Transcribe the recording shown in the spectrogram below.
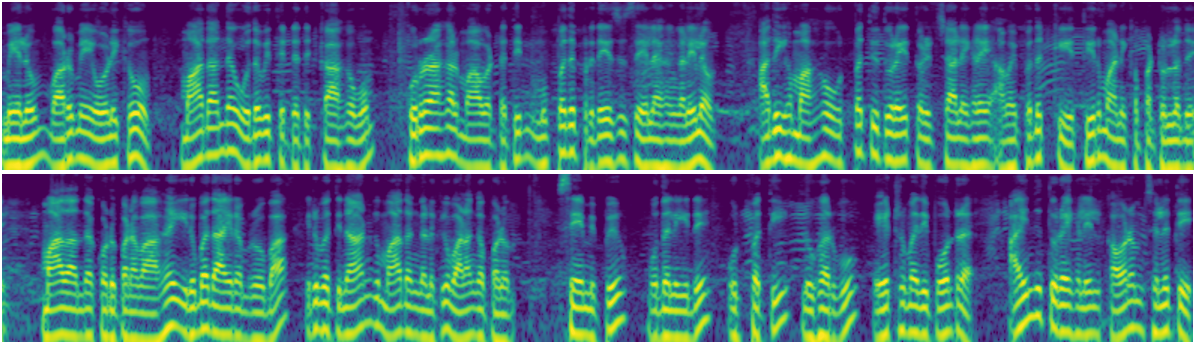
மேலும் வறுமையை ஒழிக்கவும் மாதாந்த உதவி திட்டத்திற்காகவும் குருநாகல் மாவட்டத்தின் முப்பது பிரதேச செயலகங்களிலும் அதிகமாக உற்பத்தி துறை தொழிற்சாலைகளை அமைப்பதற்கு தீர்மானிக்கப்பட்டுள்ளது. மாதாந்த கொடுப்பனவாக இருபதாயிரம் ரூபாய் இருபத்தி நான்கு மாதங்களுக்கு வழங்கப்படும். சேமிப்பு முதலீடு உற்பத்தி நுகர்வு ஏற்றுமதி போன்ற ஐந்து துறைகளில் கவனம் செலுத்தி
